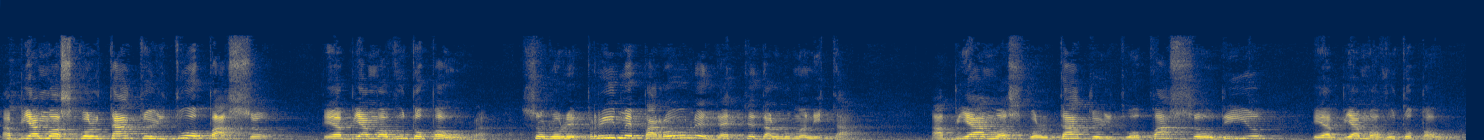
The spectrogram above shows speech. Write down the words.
abbiamo ascoltato il tuo passo e abbiamo avuto paura. Sono le prime parole dette dall'umanità. Abbiamo ascoltato il tuo passo, oh Dio, e abbiamo avuto paura.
